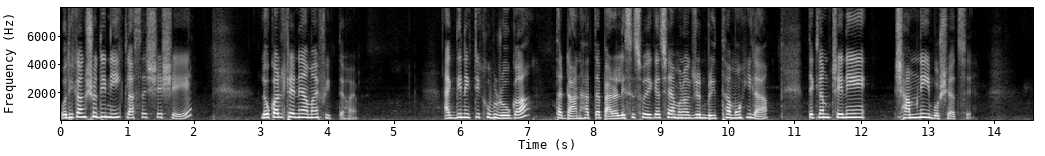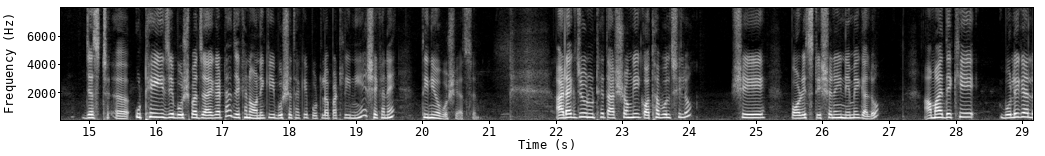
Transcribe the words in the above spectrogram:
অধিকাংশ দিনই ক্লাসের শেষে লোকাল ট্রেনে আমায় ফিরতে হয়। একদিন একটি খুব রোগা, তার ডান হাতটা প্যারালিসিস হয়ে গেছে, এমন একজন বৃদ্ধা মহিলা দেখলাম ট্রেনে সামনেই বসে আছে। জাস্ট উঠেই যে বসবার জায়গাটা, যেখানে অনেকেই বসে থাকে পোটলা পাটলি নিয়ে, সেখানে তিনিও বসে আছেন। আর একজন উঠে তার সঙ্গেই কথা বলছিল। সে পরে স্টেশনেই নেমে গেল। আমায় দেখে বলে গেল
